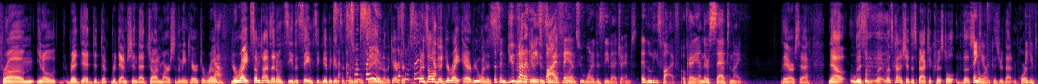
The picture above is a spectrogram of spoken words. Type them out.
from you know Red Dead De- Redemption that John Marston, the main character, wrote. Yeah. You're right. Sometimes I don't see the same significance that That's some people say in another character. But it's all Yeah. good. You're right. Everyone is. listen, you've got at least five fans who wanted to see that, James. At least five. Okay, and they're sad tonight. They are sad. Now, listen, let, us kind of shift this back to Crystal the Storm because you're that important.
